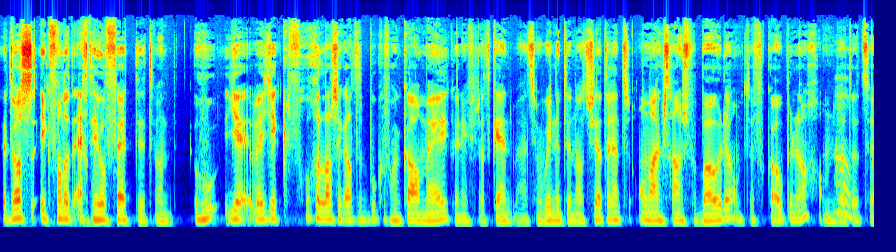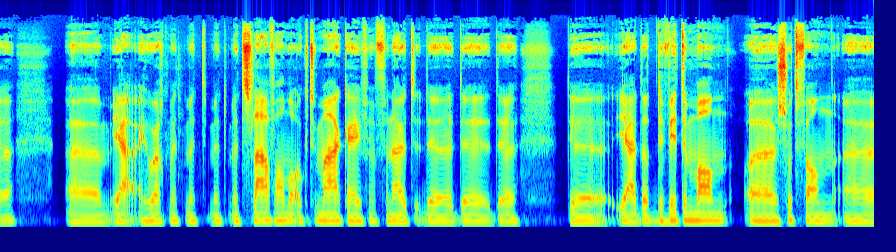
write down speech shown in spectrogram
het was, ik vond het echt heel vet dit. Want hoe, je, weet je, ik, vroeger las ik altijd boeken van Carl May. Ik weet niet of je dat kent, maar het is een Not Shatterhand. Het is onlangs trouwens verboden om te verkopen nog. Omdat Oh. het... eh, ehm, ja, heel erg met, met, met, met slavenhandel ook te maken heeft. En vanuit de, de, de, de, ja, dat de witte man eh soort van eh,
